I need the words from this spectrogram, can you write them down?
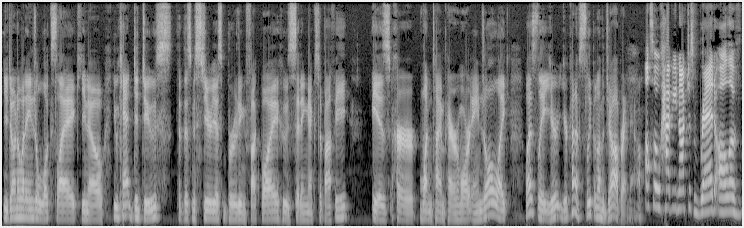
You don't know what Angel looks like. You know, you can't deduce that this mysterious brooding fuckboy who's sitting next to Buffy is her one-time paramour angel. Like wesley you're you're kind of sleeping on the job right now. Also have you not just read all of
